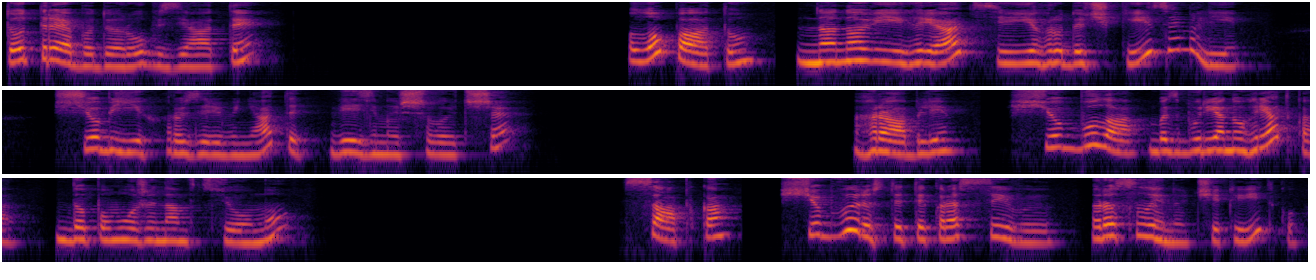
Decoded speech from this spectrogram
то треба до рук взяти лопату На новій грядці є грудочки землі. Щоб їх розрівняти, візьми швидше граблі. Щоб була без бур'яну грядка, допоможе нам в цьому сапка. Щоб виростити красиву рослину чи квітку,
